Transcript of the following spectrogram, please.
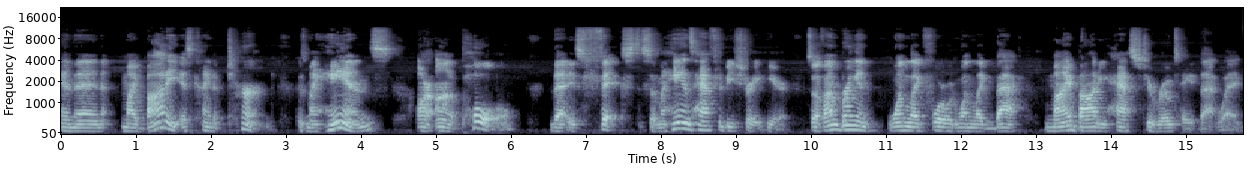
and then my body is kind of turned because my hands are on a pole that is fixed. So my hands have to be straight here. So if I'm bringing one leg forward, one leg back, my body has to rotate that way.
